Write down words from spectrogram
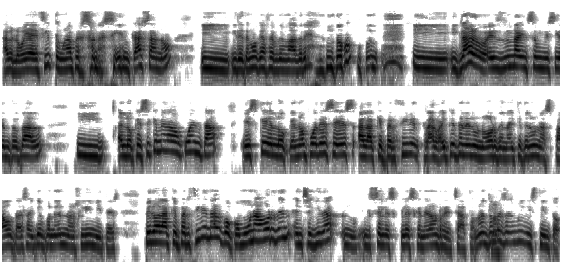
a ver, lo voy a decir, tengo una persona así en casa, ¿no? Y, y le tengo que hacer de madre, ¿no? Y, y claro, es una insumisión total. Y lo que sí que me he dado cuenta es que lo que no puedes es a la que perciben, claro, hay que tener un orden, hay que tener unas pautas, hay que poner unos límites, pero a la que perciben algo como una orden, enseguida mm, se les, les genera un rechazo, ¿no? Entonces es muy distinto.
